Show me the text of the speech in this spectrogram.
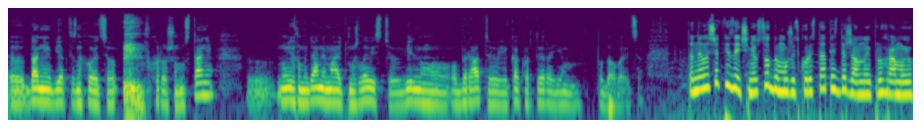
Е, Дані об'єкти знаходяться в хорошому стані. Е, Ну і громадяни мають можливість вільно обирати, яка квартира їм подобається. Та не лише фізичні особи можуть скористатись державною програмою.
